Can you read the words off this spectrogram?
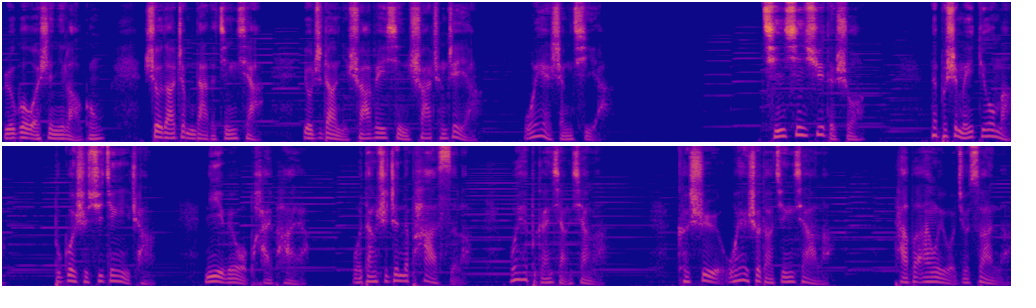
如果我是你老公，受到这么大的惊吓，又知道你刷微信刷成这样，我也生气呀。秦心虚地说：“那不是没丢吗？不过是虚惊一场。”你以为我不害怕呀？我当时真的怕死了，我也不敢想象啊。可是我也受到惊吓了，他不安慰我就算了，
